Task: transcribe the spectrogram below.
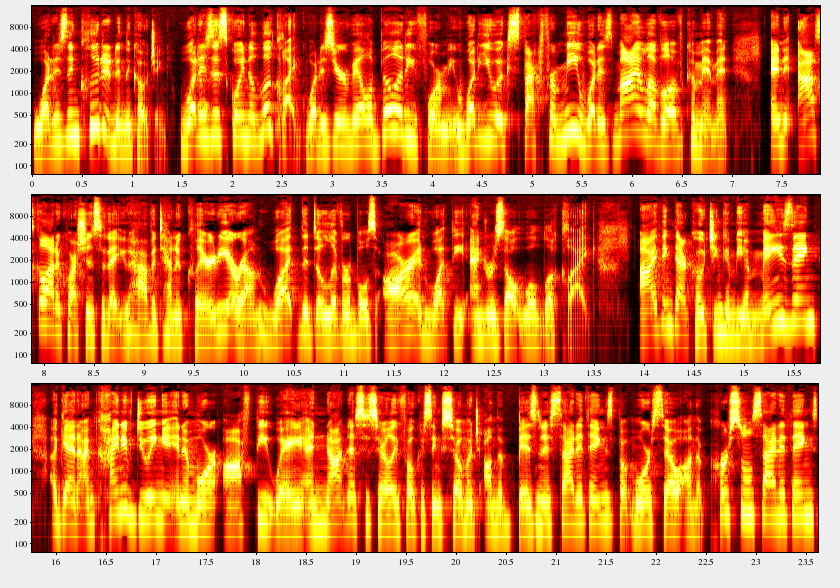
what is included in the coaching. What is this going to look like? What is your availability for me? What do you expect from me? What is my level of commitment? And ask a lot of questions so that you have a ton of clarity around what the deliverables are and what the end result will look like. I think that coaching can be amazing. Again, I'm kind of doing it in a more offbeat way and not necessarily focusing so much on the business side of things, but more so on the personal side of things.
